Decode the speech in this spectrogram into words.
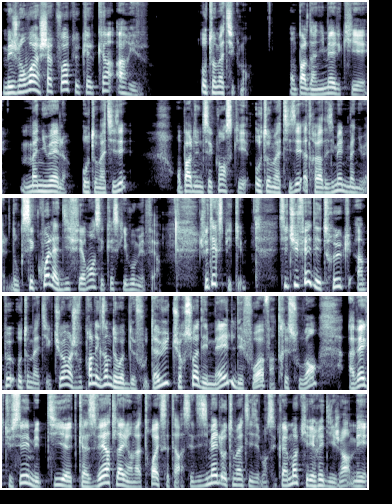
mais je l'envoie à chaque fois que quelqu'un arrive, automatiquement. On parle d'un email qui est manuel automatisé, on parle d'une séquence qui est automatisée à travers des emails manuels. Donc c'est quoi la différence et qu'est-ce qu'il vaut mieux faire? Je vais t'expliquer. Si tu fais des trucs un peu automatiques, tu vois, moi je vais prendre l'exemple de Web de Foot. T'as vu, tu reçois des mails des fois, enfin très souvent, avec, tu sais, mes petits cases vertes, là il y en a trois, etc. C'est des emails automatisés. Bon, c'est quand même moi qui les rédige, hein, mais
